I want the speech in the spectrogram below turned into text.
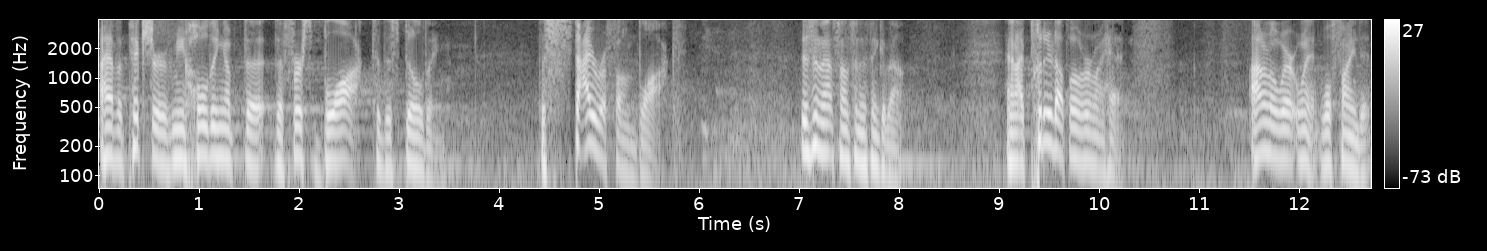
I have a picture of me holding up the, the first block to this building, the styrofoam block. Isn't that something to think about? And I put it up over my head. I don't know where it went. We'll find it.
